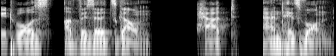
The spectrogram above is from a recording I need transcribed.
It was a wizard's gown, hat, and his wand.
